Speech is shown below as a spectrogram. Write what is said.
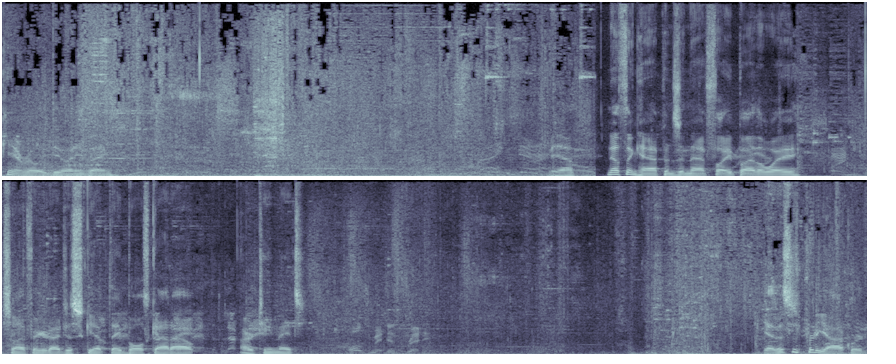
Can't really do anything. Yeah. Nothing happens in that fight by the way. So I figured I'd just skip. They both got out. Our teammates. Yeah, this is pretty awkward.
